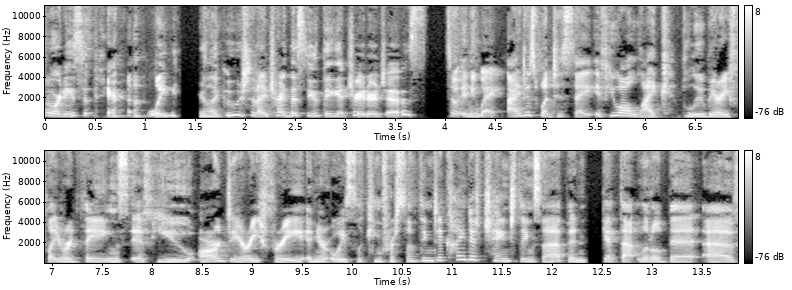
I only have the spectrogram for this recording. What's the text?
40s, apparently. You're like, ooh, should I try this new thing at Trader Joe's? So, anyway, I just want to say if you all like blueberry flavored things, if you are dairy free and you're always looking for something to kind of change things up and get that little bit of,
